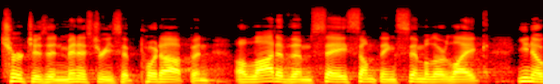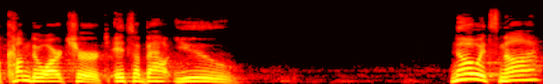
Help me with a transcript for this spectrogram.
churches and ministries have put up, and a lot of them say something similar like, you know, come to our church, it's about you. No, it's not.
